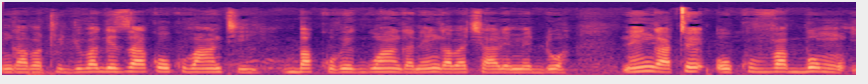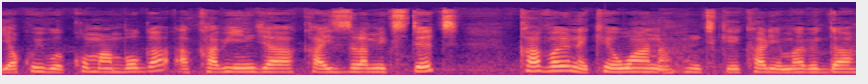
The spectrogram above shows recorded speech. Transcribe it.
nga abatujju bagezaako okuba nti bakuba eggwanga naye nga bakyalemeddwa. Naye ngaate okuva bomu yakubibwa ekomamboga akabinja ka islamic state kavayo ne kewaana nti kekali emabega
